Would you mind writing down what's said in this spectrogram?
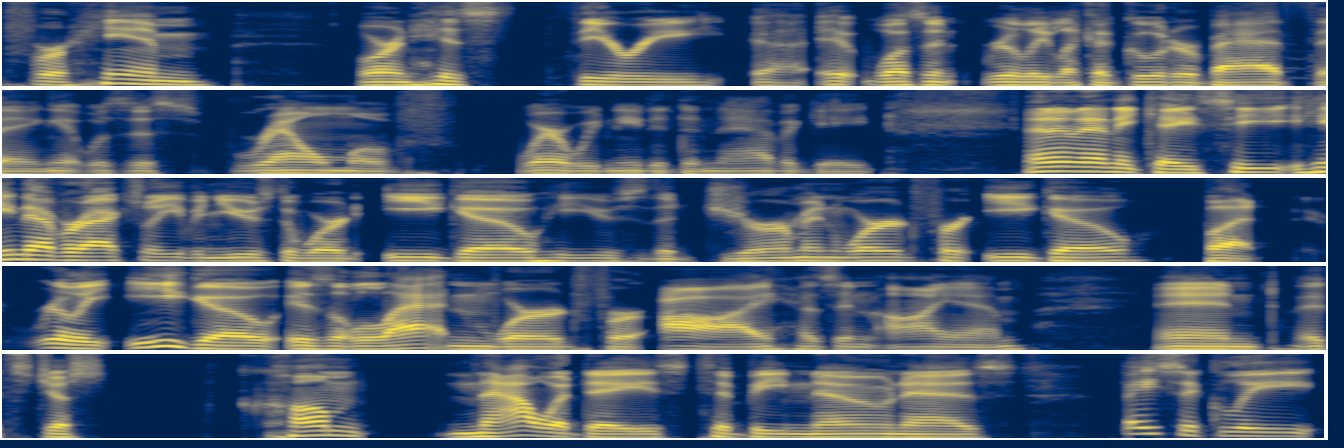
for him, or in his theory, uh, it wasn't really like a good or bad thing. It was this realm of where we needed to navigate. And in any case, he he never actually even used the word ego. He used the German word for ego, but really ego is a Latin word for I, as in I am, and it's just come nowadays to be known as basically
